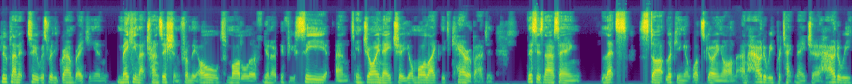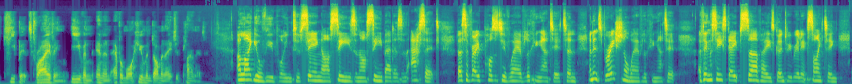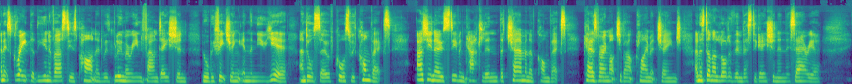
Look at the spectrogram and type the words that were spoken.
Blue Planet 2 was really groundbreaking in making that transition from the old model of, you know, if you see and enjoy nature, you're more likely to care about it. This is now saying, let's start looking at what's going on and how do we protect nature? How do we keep it thriving even in an ever more human dominated planet? I like your viewpoint of seeing our seas and our seabed as an asset. That's a very positive way of looking at it and an inspirational way of looking at it. I think the Seascape survey is going to be really exciting. And it's great that the university has partnered with Blue Marine Foundation, who will be featuring in the new year, and also, of course, with Convex. As you know, Stephen Catlin, the chairman of Convex, cares very much about climate change and has done a lot of investigation in this area.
